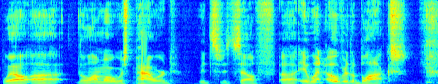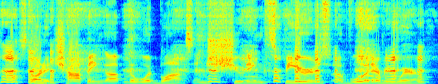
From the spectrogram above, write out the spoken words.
Well, uh, the lawnmower was powered. It's itself. Uh, it went over the blocks, started chopping up the wood blocks and shooting spears of wood everywhere.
